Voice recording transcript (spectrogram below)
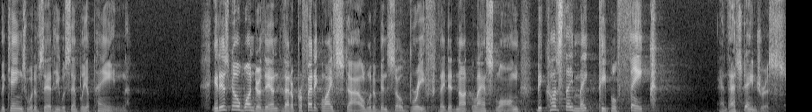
the kings would have said he was simply a pain. It is no wonder then that a prophetic lifestyle would have been so brief. They did not last long because they make people think, and that's dangerous.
